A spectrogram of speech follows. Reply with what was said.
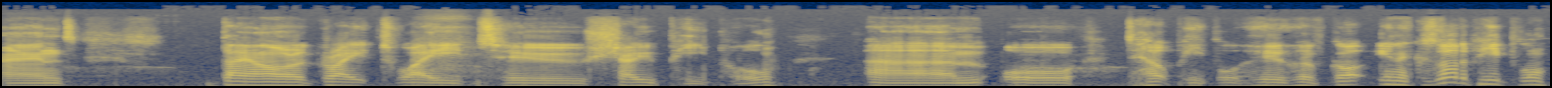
And they are a great way to show people um, or to help people who have got, you know, because a lot of people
